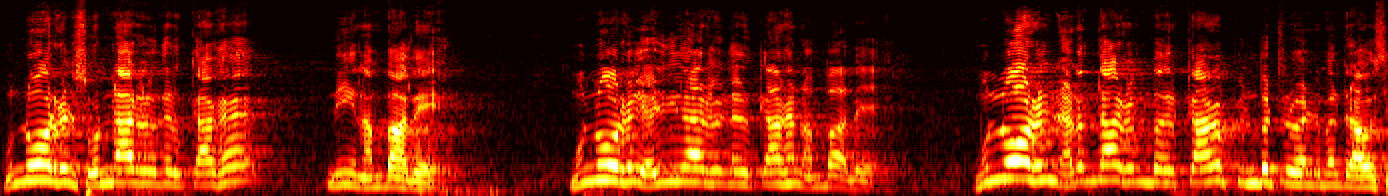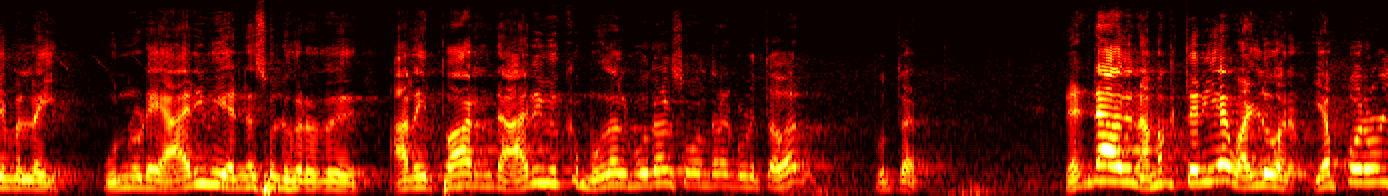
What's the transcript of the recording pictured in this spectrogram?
முன்னோர்கள் சொன்னார்கள்ங்கிறதுக்காக நீ நம்பாதே. முன்னோர்கள் எழுதினார்கள்ங்கிறதுக்காக நம்பாதே. முன்னோர்கள் நடந்தார்கள் என்பதற்காக பின்பற்ற வேண்டும் என்ற அவசியமில்லை. உன்னுடைய அறிவு என்ன சொல்லுகிறது? அதை பார். இந்த அறிவுக்கு முதல் முதல் சுதந்திரம் கொடுத்தவர் புத்தர். ரெண்டாவது நமக்கு தெரிய வள்ளுவர் எப்பொருள்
